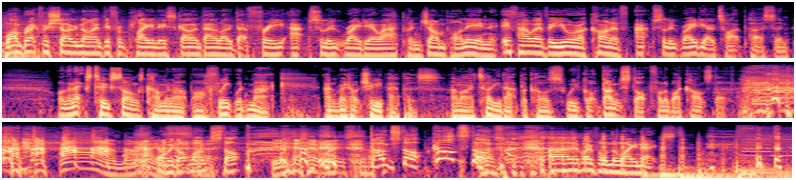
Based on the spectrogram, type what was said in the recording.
One Breakfast Show, nine different playlists. Go and download that free Absolute Radio app and jump on in. If, however, you're a kind of Absolute Radio type person, well, the next two songs coming up are Fleetwood Mac and Red Hot Chili Peppers. And I tell you that because we've got Don't Stop followed by Can't Stop. Ah, nice. And we got Won't Stop. Yeah, won't stop. Don't Stop, Can't Stop. uh, they're both on the way next.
